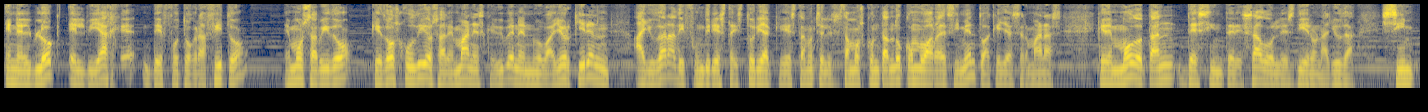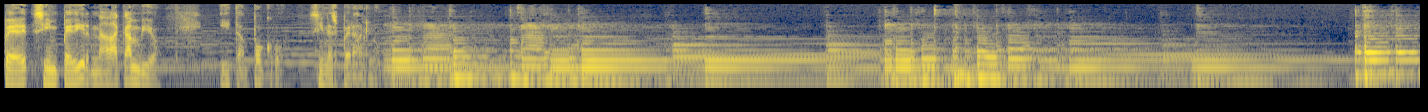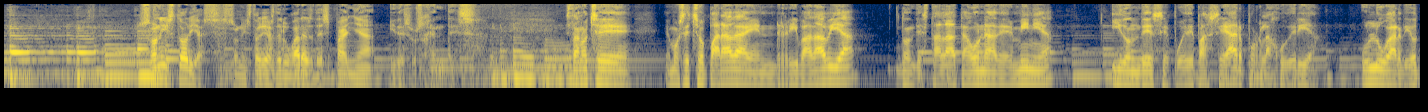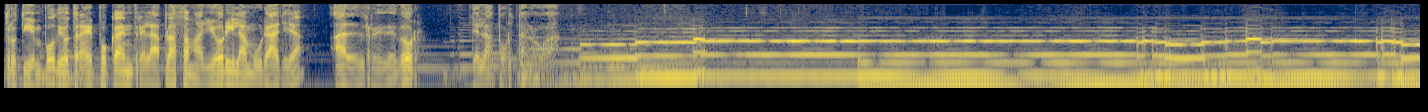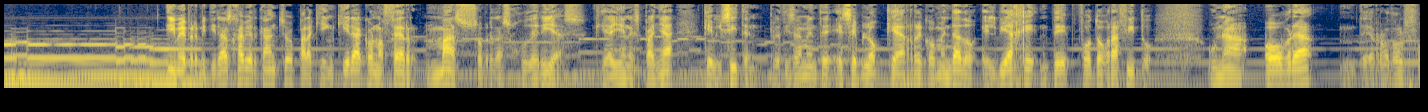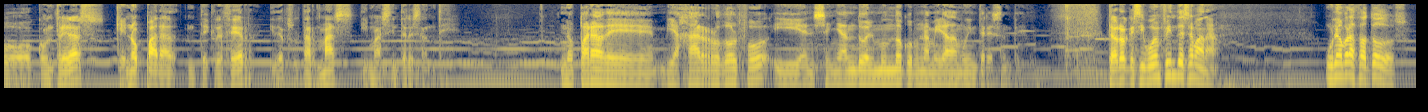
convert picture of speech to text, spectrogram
En el blog El viaje de Fotografito hemos sabido que dos judíos alemanes que viven en Nueva York quieren ayudar a difundir esta historia que esta noche les estamos contando como agradecimiento a aquellas hermanas que de modo tan desinteresado les dieron ayuda, sin, sin pedir nada a cambio y tampoco sin esperarlo. Son historias, son historias de lugares de España y de sus gentes. Esta noche hemos hecho parada en Rivadavia, donde está la Taona de Herminia y donde se puede pasear por la judería. Un lugar de otro tiempo, de otra época, entre la Plaza Mayor y la muralla, alrededor de la Portanova. Y me permitirás, Javier Cancho, para quien quiera conocer más sobre las juderías que hay en España, que visiten precisamente ese blog que has recomendado, El viaje de Fotografito, una obra de Rodolfo Contreras que no para de crecer y de resultar más y más interesante. No para de viajar Rodolfo y enseñando el mundo con una mirada muy interesante. Claro que sí, buen fin de semana. Un abrazo a todos.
